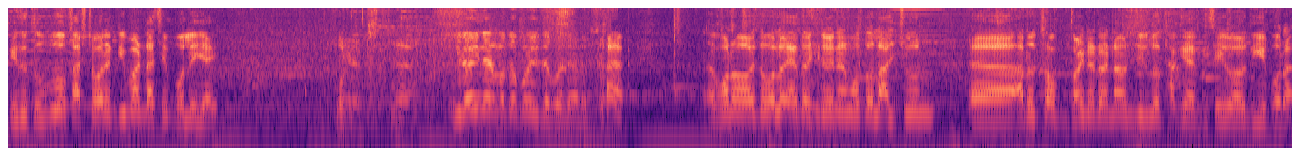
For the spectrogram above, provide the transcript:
কিন্তু তবুও কাস্টমারের ডিমান্ড আছে বলে যায়। হ্যাঁ। হিরোইনের মতো করে দিতে বলে অনেক হ্যাঁ। কোনো হয়তো বলো একদম হিরোইনের মতো লাল চুল আরও সব গয়না টয়না যেগুলো থাকে আর কি সেইভাবে দিয়ে করা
